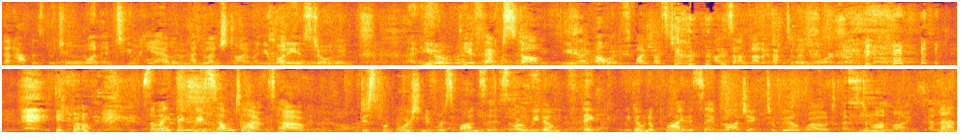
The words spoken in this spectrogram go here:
that happens between 1 and 2 p.m. at lunchtime and your money is stolen. uh, You know, the effects stop. You're like, oh, it's five past two. I'm not affected anymore. you know, so I think we sometimes have disproportionate responses, or we don't think we don't apply the same logic to real world as to hmm. online, and that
